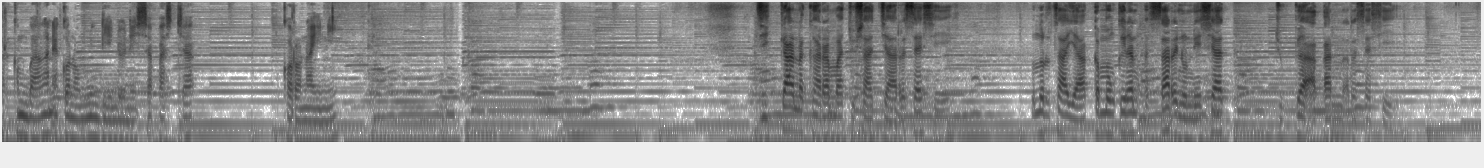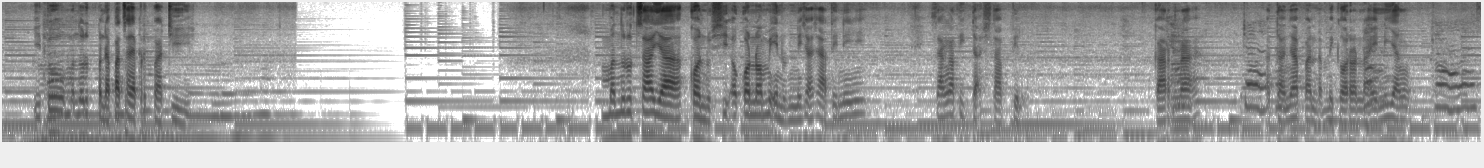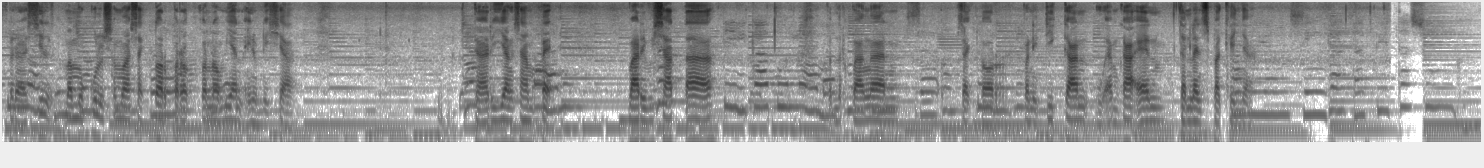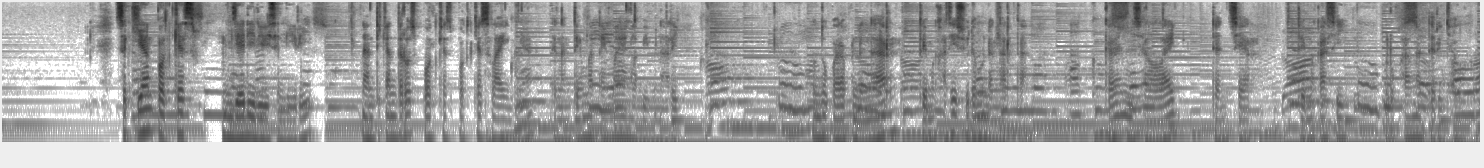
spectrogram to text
perkembangan ekonomi di Indonesia pasca corona ini? Jika negara maju saja resesi, menurut saya kemungkinan besar Indonesia juga akan resesi. Itu menurut pendapat saya pribadi. Menurut saya kondisi ekonomi Indonesia saat ini sangat tidak stabil karena adanya pandemi corona ini yang berhasil memukul semua sektor perekonomian Indonesia dari yang sampai pariwisata, penerbangan, sektor pendidikan, UMKM, dan lain sebagainya. Sekian podcast menjadi diri sendiri. Nantikan terus podcast-podcast lainnya dengan tema-tema yang lebih menarik. Untuk para pendengar, terima kasih sudah mendengarkan. Kalian bisa like dan share. Terima kasih. Peluk hangat dari jauh.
